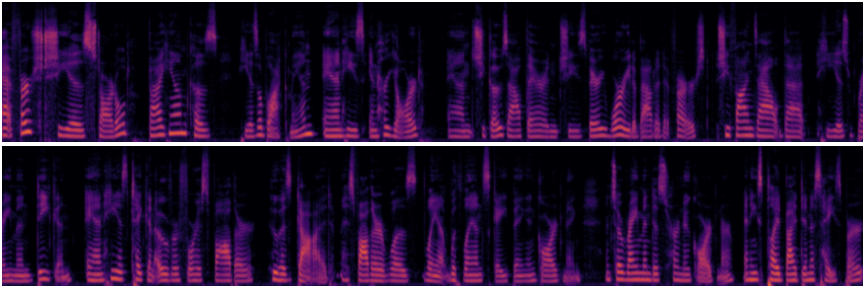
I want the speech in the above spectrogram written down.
At first, she is startled by him because he is a black man and he's in her yard. And she goes out there and she's very worried about it at first. She finds out that he is Raymond Deegan and he has taken over for his father who has died. His father was land, with landscaping and gardening, and so Raymond is her new gardener, and he's played by Dennis Haysbert,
